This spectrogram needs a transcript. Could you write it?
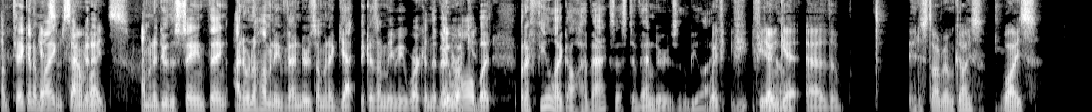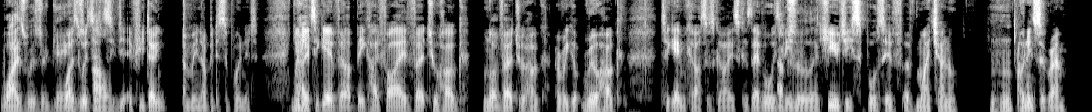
I'm taking a get mic. some sound I'm gonna, bites. I'm going to do the same thing. I don't know how many vendors I'm going to get because I'm going to be working the vendor hall, but but I feel like I'll have access to vendors and be like Well, if, if, you, if you you don't know. get uh, the who the Star Realm guys, Wise Wise Wizard Games. Wise Wizards. If you, if you don't, I mean, I'll be disappointed. You Right. need to give a big high five, virtual hug, well, not a virtual hug, a re- real hug to Gamecasters guys because they've always Absolutely. been hugely supportive of my channel Mhm. on Instagram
